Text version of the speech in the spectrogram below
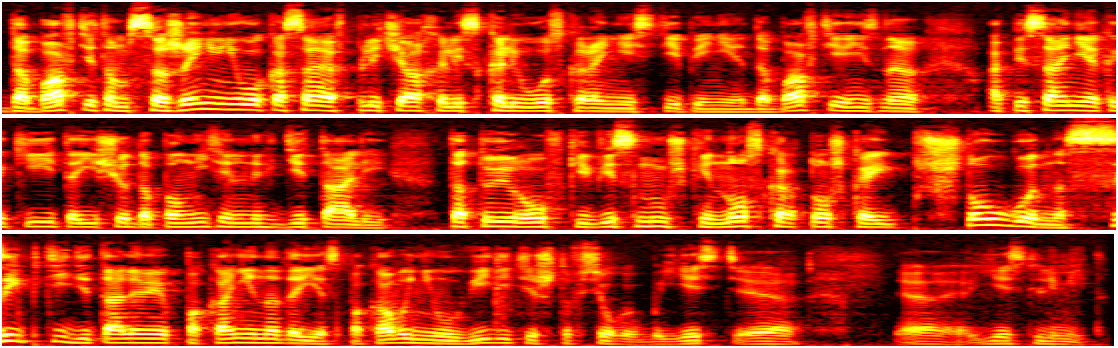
Добавьте там сожжение у него касая в плечах или сколиоз крайней степени. Добавьте, я не знаю, описание какие-то еще дополнительных деталей. Татуировки, веснушки, нос картошкой, что угодно. Сыпьте деталями, пока не надоест. Пока вы не увидите, что все как бы есть, э, э, есть лимит.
